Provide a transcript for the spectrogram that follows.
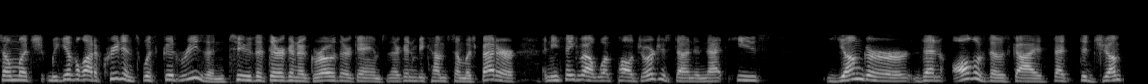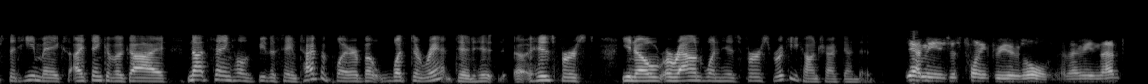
so much we give a lot of credence with good reason to that they're going to grow their games and they're going to become so much better. And you think about what Paul George has done in that he's younger than all of those guys that the jumps that he makes. I think of a guy not saying he'll be the same type of player but what Durant did his, uh, his first you know around when his first rookie contract ended. Yeah I mean he's just 23 years old. And I mean that's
